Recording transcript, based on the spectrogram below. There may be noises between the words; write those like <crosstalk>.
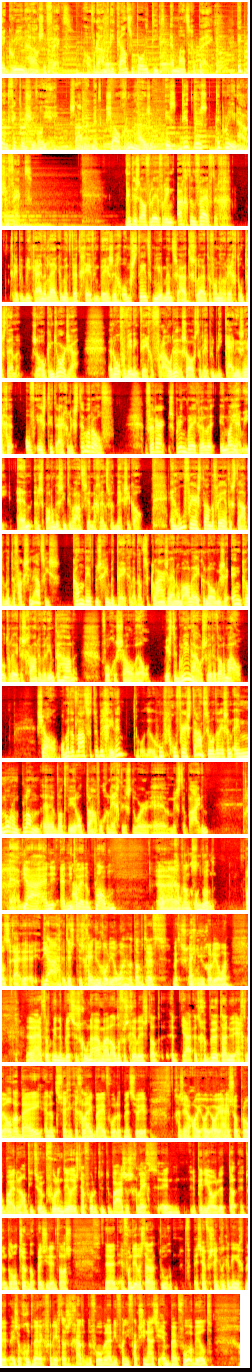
The Greenhouse Effect. Over de Amerikaanse politiek en maatschappij. Ik ben Victor Chevalier. Samen met Charles Groenhuizen is dit dus The Greenhouse Effect. Dit is aflevering 58. De Republikeinen lijken met wetgeving bezig om steeds meer mensen uit te sluiten van hun recht om te stemmen. Zo ook in Georgia. Een overwinning tegen fraude, zoals de Republikeinen zeggen, of is dit eigenlijk stemmenroof? Verder springbreakrellen in Miami en een spannende situatie aan de grens met Mexico. En hoe ver staan de Verenigde Staten met de vaccinaties? Kan dit misschien betekenen dat ze klaar zijn om alle economische en culturele schade weer in te halen? Volgens Charles wel. Mr. Greenhouse weet het allemaal. Charles, om met het laatste te beginnen. Hoe, hoe ver staan ze? Want er is een enorm plan uh, wat weer op tafel gelegd is door uh, Mr. Biden. En, ja, en, en niet nou, alleen een plan. Uh, want, want, want ja, het is, het is geen Hugo de Jonge wat dat betreft. Met excuus nee. Hugo de Jonge. Uh, hij heeft ook minder blitse schoenen aan. Maar een ander verschil is dat het, ja, het gebeurt daar nu echt wel. Waarbij, en dat zeg ik er gelijk bij, voordat mensen weer gaan zeggen: oi, oi, oi, hij is zo pro-Biden, anti-Trump. Voor een deel is daarvoor natuurlijk de basis gelegd in de periode toen Donald Trump nog president was. Uh, voor een deel is daar toen, er zijn verschrikkelijke dingen gebeurd, maar is ook goed werk verricht als het gaat om de voorbereiding van die vaccinatie. En bijvoorbeeld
